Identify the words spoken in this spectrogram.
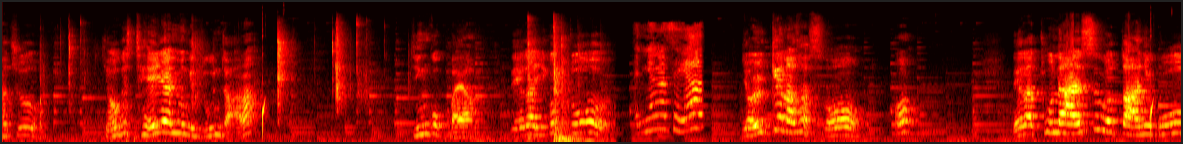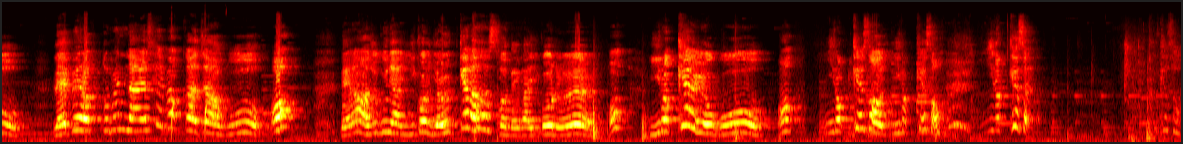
아주 여기서 제일 얄미운 게 누군지 알아? 딩고 오빠야. 내가 이것도 안녕하세요. 10개나 샀어. 어? 내가 돈을 안 쓴 것도 아니고 레벨업도 맨날 새벽까지 하고 어? 내가 아주 그냥 이걸 10개나 샀어. 내가 이거를 어? 이렇게 하려고 어? 이렇게 해서 이렇게 해서 이렇게 해서 이렇게 해서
